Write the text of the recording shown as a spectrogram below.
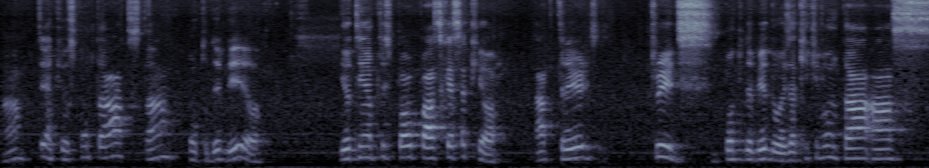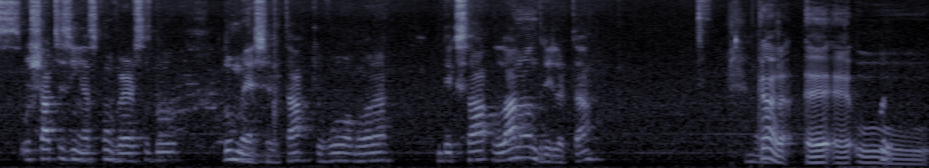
Tá? Tem aqui os contatos, tá? Ponto .db, ó. E eu tenho a principal pasta que é essa aqui, ó. a thread, threads.db2. Aqui que vão estar tá as, os chatzinhos, as conversas do, do Messenger, tá? Que eu vou agora indexar lá no Andriller, tá? Cara, é, é o...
